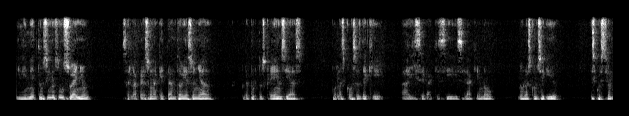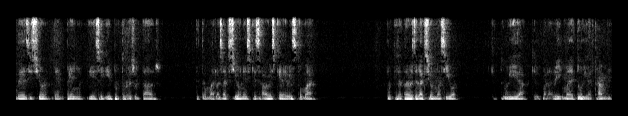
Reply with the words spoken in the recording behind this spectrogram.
Y dime tú si no es un sueño ser la persona que tanto había soñado, pero por tus creencias, por las cosas de que, ay, ¿será que sí? ¿Será que no? ¿No lo has conseguido? Es cuestión de decisión, de empeño y de seguir por tus resultados, de tomar las acciones que sabes que debes tomar. Porque es a través de la acción masiva tu vida, que el paradigma de tu vida cambie.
